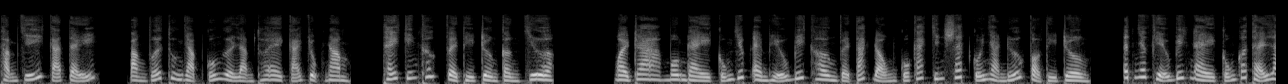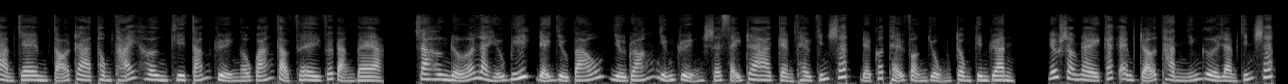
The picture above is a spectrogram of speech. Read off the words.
thậm chí cả tỷ, bằng với thu nhập của người làm thuê cả chục năm. Thấy kiến thức về thị trường cần chưa? Ngoài ra, môn này cũng giúp em hiểu biết hơn về tác động của các chính sách của nhà nước vào thị trường. Ít nhất hiểu biết này cũng có thể làm cho em tỏ ra thông thái hơn khi tám chuyện ở quán cà phê với bạn bè. Xa hơn nữa là hiểu biết để dự báo, dự đoán những chuyện sẽ xảy ra kèm theo chính sách để có thể vận dụng trong kinh doanh. Nếu sau này các em trở thành những người làm chính sách,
